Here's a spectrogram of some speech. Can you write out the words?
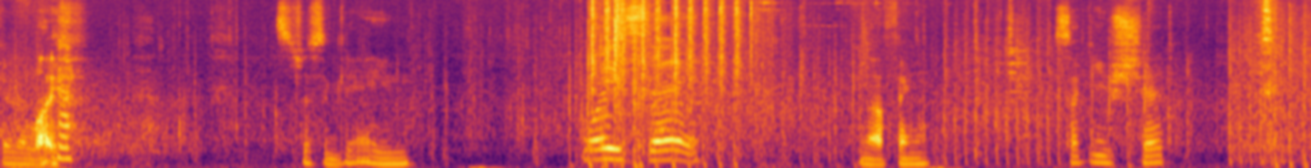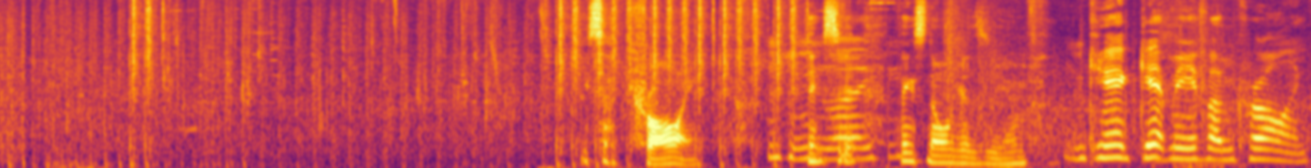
get a life. it's just a game. What do you say? Nothing. It's like you shit. He's like crawling. Thinks, like, he, thinks no one can see him. you can't get me if I'm crawling.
